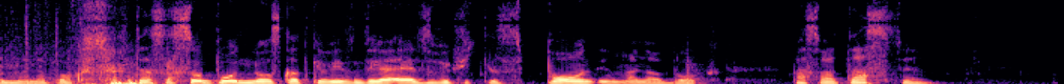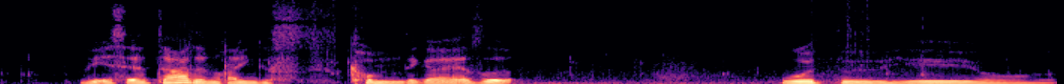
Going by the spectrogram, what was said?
in meiner Box. Das ist so bodenlos gerade gewesen, Digga. Er ist wirklich gespawnt in meiner Box. Was war das denn? Wie ist er da denn reingekommen, Digga? Also. What the hell?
